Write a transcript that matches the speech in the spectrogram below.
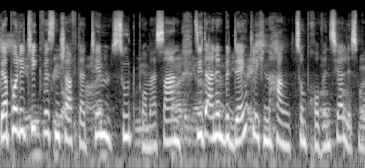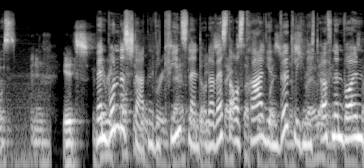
Der Politikwissenschaftler Tim Soutpomasan sieht einen bedenklichen Hang zum Provinzialismus. Wenn Bundesstaaten wie Queensland oder Westaustralien wirklich nicht öffnen wollen,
